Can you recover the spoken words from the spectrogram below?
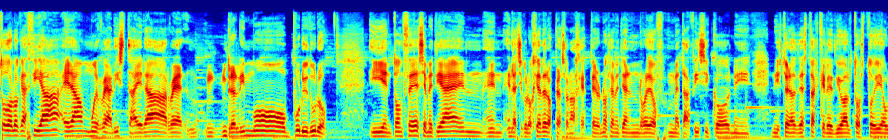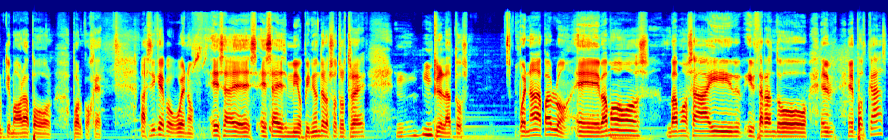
todo lo que hacía era muy realista, era realismo puro y duro y entonces se metía en, la psicología de los personajes, pero no se metía en rollos metafísicos ni, historias de estas que le dio al Tolstoy a última hora por, por coger. Así que, pues bueno, esa es, esa es mi opinión de los otros tres relatos. Pues nada, Pablo, eh, vamos vamos a ir, ir cerrando el, podcast.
